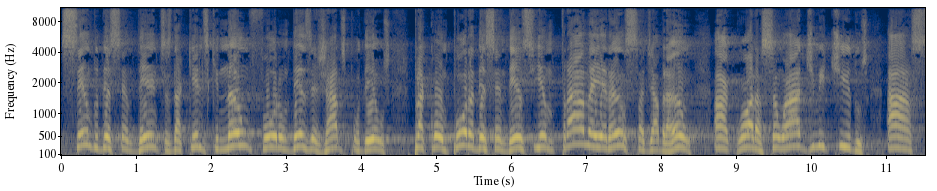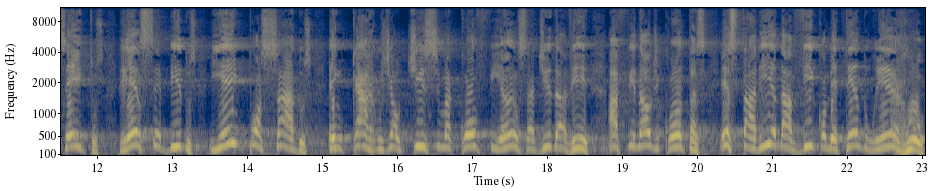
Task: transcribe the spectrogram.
sendo descendentes daqueles que não foram desejados por Deus para compor a descendência e entrar na herança de Abraão, agora são admitidos, aceitos, recebidos e empossados em cargos de altíssima confiança de Davi. Afinal de contas, estaria Davi cometendo erro,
